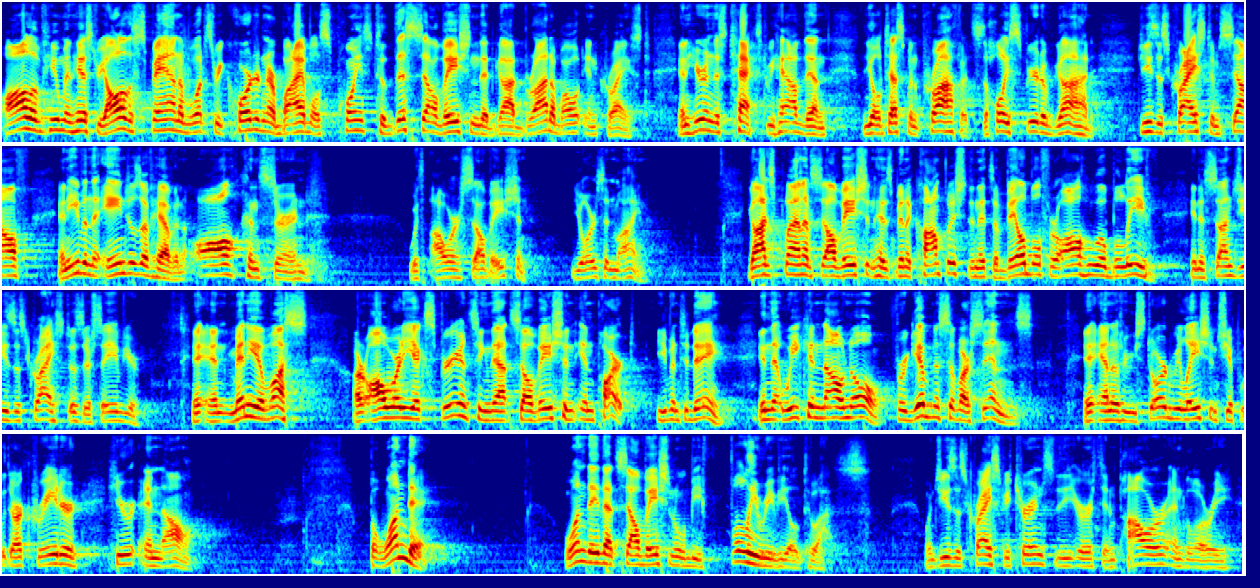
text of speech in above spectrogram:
All of human history, all of the span of what's recorded in our Bibles points to this salvation that God brought about in Christ. And here in this text, we have then the Old Testament prophets, the Holy Spirit of God, Jesus Christ Himself, and even the angels of heaven, all concerned with our salvation, yours and mine. God's plan of salvation has been accomplished, and it's available for all who will believe in His Son, Jesus Christ, as their Savior. And many of us are already experiencing that salvation in part, even today, in that we can now know forgiveness of our sins and a restored relationship with our Creator here and now. But one day, one day that salvation will be fully revealed to us when Jesus Christ returns to the earth in power and glory.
